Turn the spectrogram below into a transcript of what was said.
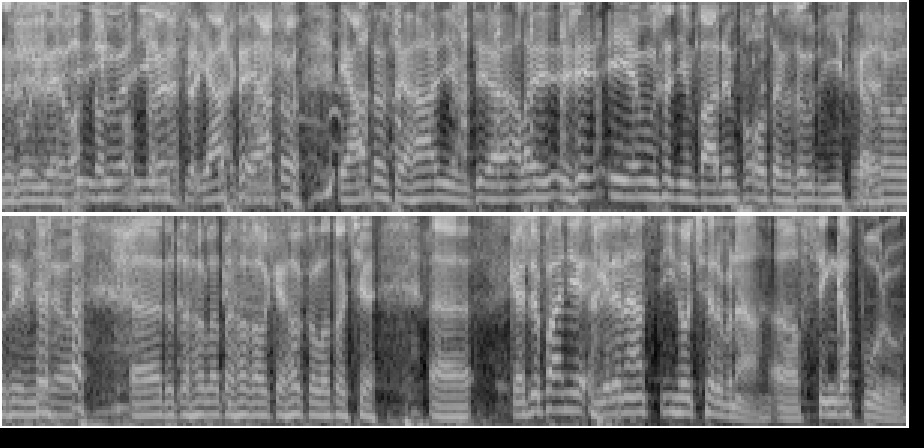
nebo UFC, nebo to, UFC to já, se, já, to, já to přeháním, ale že i jemu se tím pádem pootevřou dvízka yes. samozřejmě do, do tohohle toho velkého kolotoče. Každopádně 11. června v Singapuru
